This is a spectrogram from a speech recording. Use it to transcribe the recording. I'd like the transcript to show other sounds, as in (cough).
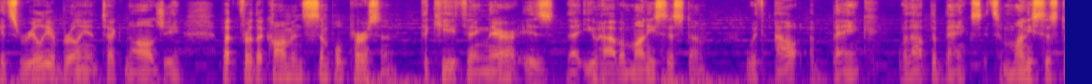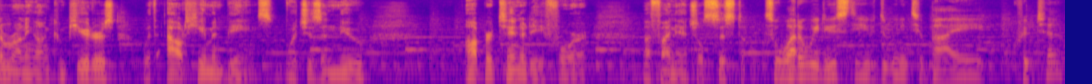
It's really a brilliant technology. But for the common, simple person, the key thing there is that you have a money system without a bank, without the banks. It's a money system running on computers without human beings, which is a new opportunity for a financial system. So what do we do, Steve? Do we need to buy crypto?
